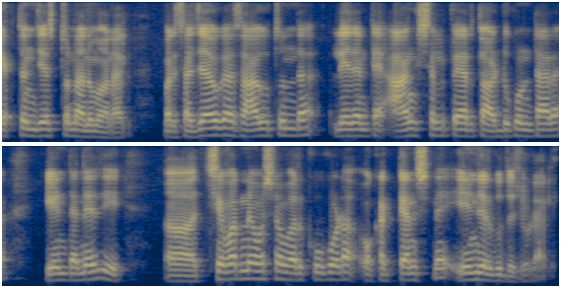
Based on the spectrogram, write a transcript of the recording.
వ్యక్తం చేస్తున్న అనుమానాలు. మరి సజావుగా సాగుతుందా? లేదంటే ఆంక్షల పేరుతో అడ్డుకుంటారా? ఏంటనేది చివరి నిమిషం వరకు కూడా ఒక టెన్షనే ఏం జరుగుతుందో చూడాలి.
